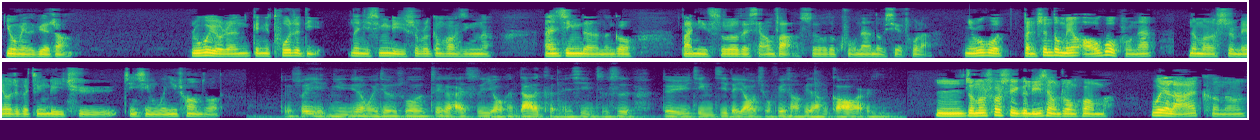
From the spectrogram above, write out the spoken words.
优美的乐章。如果有人给你拖着底，那你心里是不是更放心呢？安心的能够把你所有的想法、所有的苦难都写出来。你如果本身都没有熬过苦难，那么是没有这个精力去进行文艺创作的。对，所以你认为就是说这个还是有很大的可能性，只是对于经济的要求非常非常高而已。嗯，只能说是一个理想状况吧。未来可能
